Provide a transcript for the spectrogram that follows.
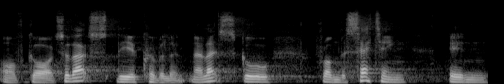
of God. So that's the equivalent. Now let's go from the setting in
